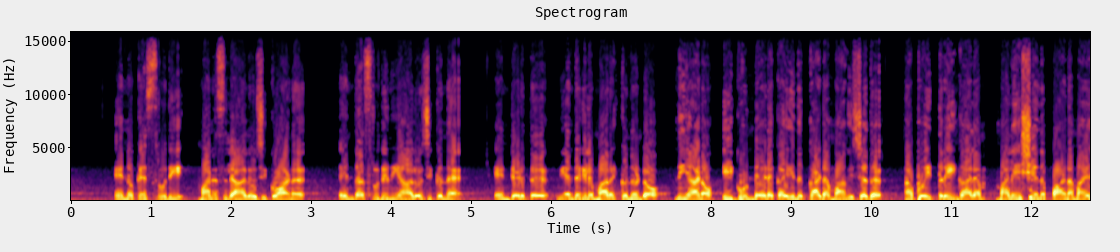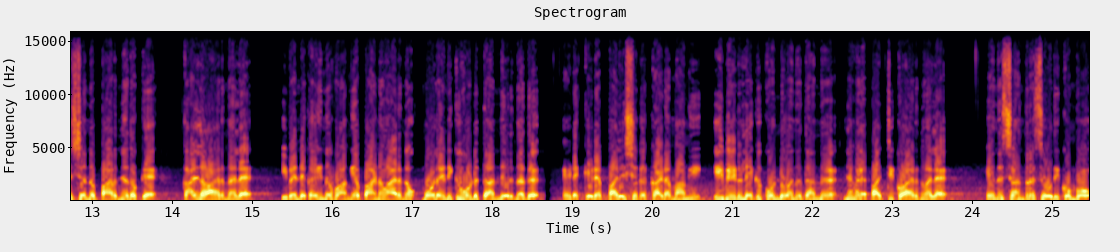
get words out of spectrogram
എന്നൊക്കെ ശ്രുതി മനസ്സിൽ ആലോചിക്കുവാണ് എന്താ ശ്രുതി നീ ആലോചിക്കുന്നേ? എന്റെ അടുത്ത് നീ എന്തെങ്കിലും മറക്കുന്നുണ്ടോ നീയാണോ ഈ ഗുണ്ടയുടെ കയ്യിൽ നിന്ന് കടം വാങ്ങിച്ചത്? അപ്പോ ഇത്രയും കാലം മലേഷ്യയിൽ നിന്ന് പണം അയച്ചെന്ന് പറഞ്ഞതൊക്കെ കള്ളമായിരുന്നല്ലേ? ഇവന്റെ കയ്യിൽ നിന്ന് വാങ്ങിയ പണമായിരുന്നു മോൾ എനിക്ക് കൊണ്ട് തന്നിരുന്നത്. ഇടയ്ക്കിടെ പലിശക്ക് കടം വാങ്ങി ഈ വീട്ടിലേക്ക് കൊണ്ടുവന്ന് തന്ന് ഞങ്ങളെ പറ്റിക്കുമായിരുന്നു അല്ലേ? എന്ന് ചന്ദ്ര ചോദിക്കുമ്പോ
